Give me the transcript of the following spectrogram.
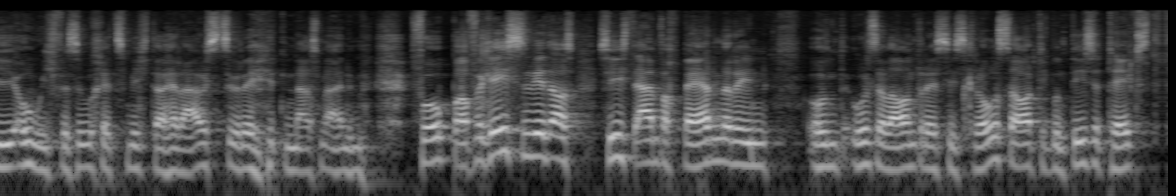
die, oh, ich versuche jetzt mich da herauszureden aus meinem Fauxpas. Vergessen wir das. Sie ist einfach Bernerin und Ursula Andres ist großartig und dieser Text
